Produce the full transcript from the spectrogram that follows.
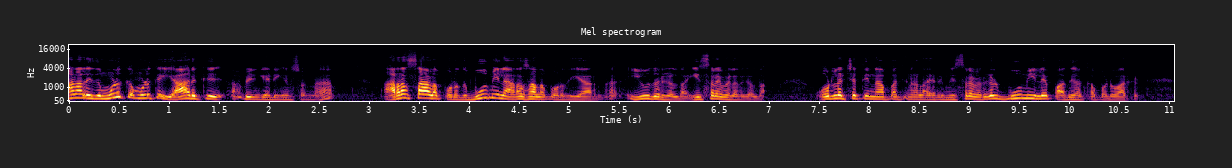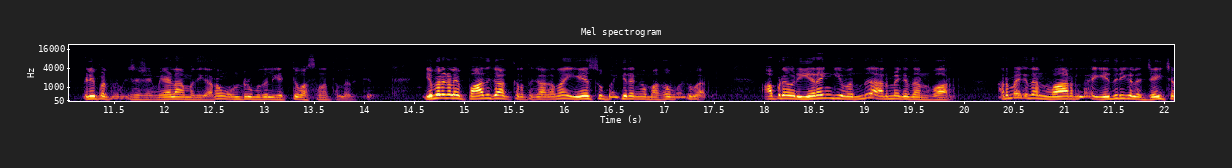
ஆனால் இது முழுக்க முழுக்க யாருக்கு அப்படின்னு கேட்டிங்கன்னு சொன்னால் அரசால போகிறது பூமியில் அரசால போகிறது யாருன்னா யூதர்கள் தான் இஸ்ரவேலர்கள் தான். ஒரு லட்சத்தி நாற்பத்தி நாலாயிரம் இஸ்ரவேலர்கள் பூமியிலே பாதுகாக்கப்படுவார்கள். வெளிப்படுத்தும் விசேஷம் ஏழாம் அதிகாரம் ஒன்று முதல் எட்டு வசனத்தில் இருக்குது இவர்களை பாதுகாக்கிறதுக்காக தான் இயேசு பகிரங்கமாக வருவார். அப்படி அவர் இறங்கி வந்து அர்மேகதான் வார். அர்மேகதான் வாரில் எதிரிகளை ஜெயிச்ச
